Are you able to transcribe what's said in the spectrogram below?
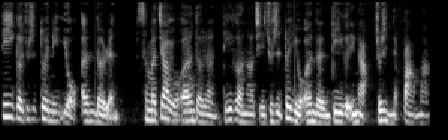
第一个就是对你有恩的人。什么叫有恩的人？第一个呢，其实就是对你有恩的人，第一个应该就是你的爸妈，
